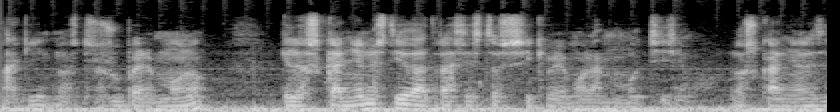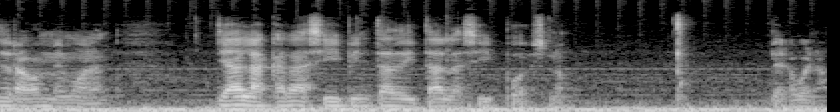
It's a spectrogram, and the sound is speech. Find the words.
Aquí, nuestro super mono. Que los cañones, tío, de atrás, estos sí que me molan muchísimo. Los cañones de dragón me molan. Ya la cara así pintada y tal, así, pues no. Pero bueno,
